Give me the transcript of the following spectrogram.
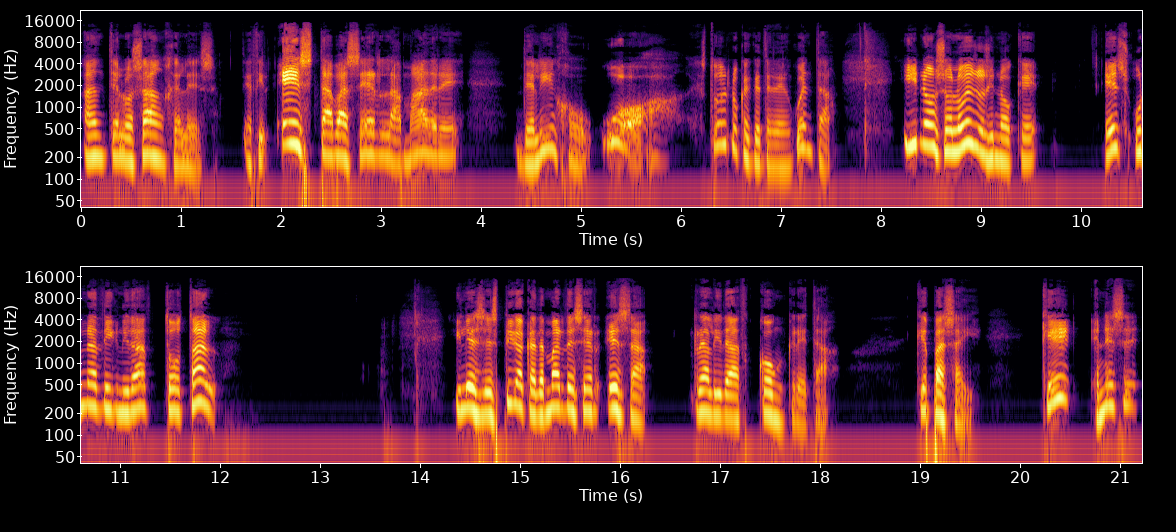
ante los ángeles. Es decir, esta va a ser la madre del Hijo. ¡Wow! Esto es lo que hay que tener en cuenta. Y no solo eso, sino que es una dignidad total. Y les explica que además de ser esa realidad concreta, ¿qué pasa ahí? Que en ese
